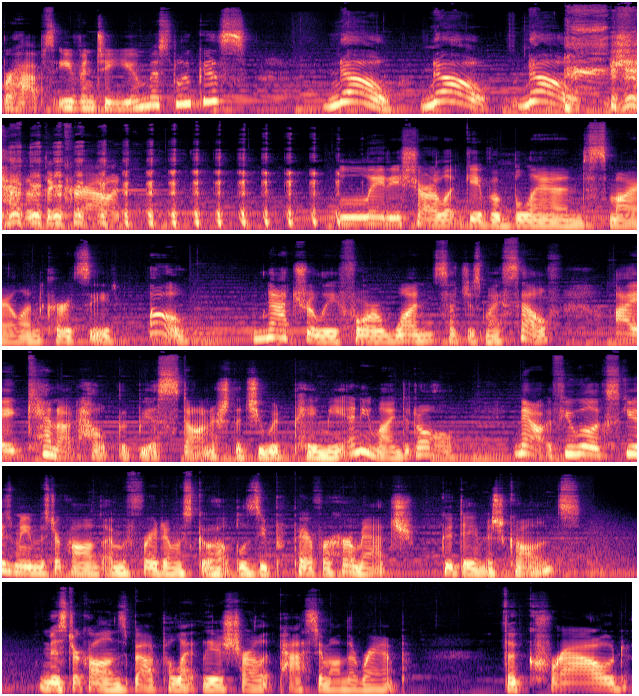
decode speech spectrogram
Perhaps even to you, Miss Lucas? No, no, no, shouted the crowd. Lady Charlotte gave a bland smile and curtsied. Oh, naturally, for one such as myself, I cannot help but be astonished that you would pay me any mind at all. Now, if you will excuse me, Mr. Collins, I'm afraid I must go help Lizzie prepare for her match. Good day, Mr. Collins. Mr. Collins bowed politely as Charlotte passed him on the ramp. The crowd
